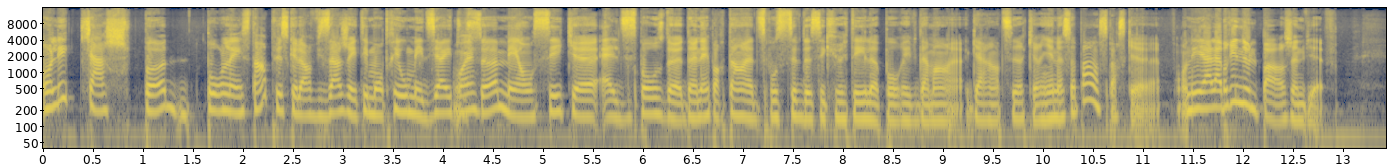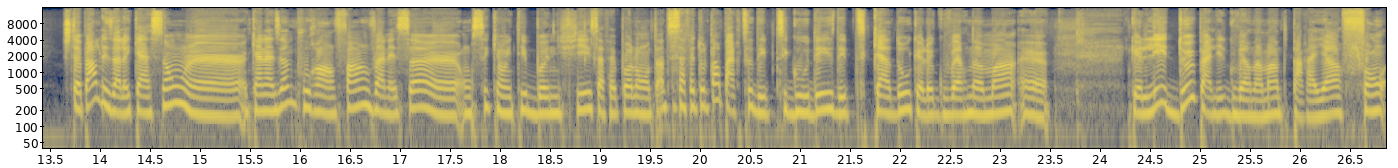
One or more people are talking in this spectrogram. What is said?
on les cache pas pour l'instant puisque leur visage a été montré aux médias et tout Ouais. ça, mais on sait qu'elles disposent de- d'un important euh, dispositif de sécurité là pour évidemment garantir que rien ne se passe parce que on est à l'abri nulle part, Geneviève. Te parle des allocations euh, canadiennes pour enfants. Vanessa, euh, on sait qu'ils ont été bonifiés, ça fait pas longtemps. Ça fait tout le temps partir des petits goodies, des petits cadeaux que le gouvernement... euh, que les deux paliers de gouvernement, par ailleurs, font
